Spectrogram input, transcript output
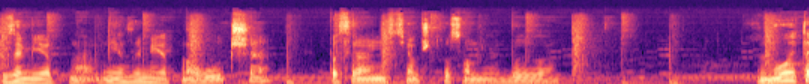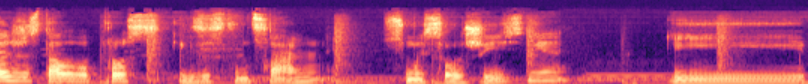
заметно, мне заметно лучше по сравнению с тем, что со мной было. Ну и также стал вопрос экзистенциальный. Смысл жизни и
